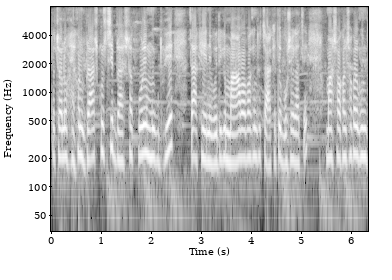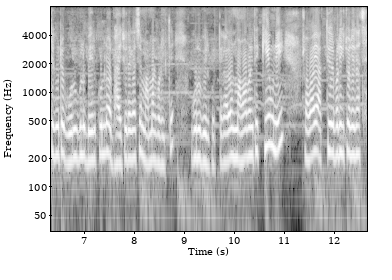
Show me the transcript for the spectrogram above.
তো চলো এখন ব্রাশ করছি ব্রাশটা করে মুখ ধুয়ে চা খেয়ে নেব। ওইদিকে মা বাবা কিন্তু চা খেতে বসে গেছে। মা সকাল সকাল ঘুম থেকে উঠে গরুগুলো বের করল আর ভাই চলে গেছে মামার বাড়িতে গরু বের করতে। কারণ মামার বাড়িতে কেউ নেই, সবাই আত্মীয়র বাড়ি চলে গেছে।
